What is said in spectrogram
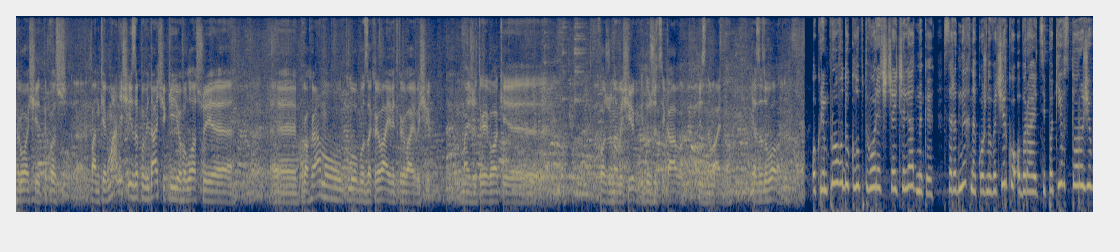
гроші, також е, пан Керманич і заповідач, який оголошує е, програму клубу, закриває і відкриває вечір. Майже три роки е, ходжу на вечірки, дуже цікаво, пізнавально. Я задоволений. Окрім проводу, клуб творять ще й челядники. Серед них на кожну вечірку обирають ціпаків, сторожів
